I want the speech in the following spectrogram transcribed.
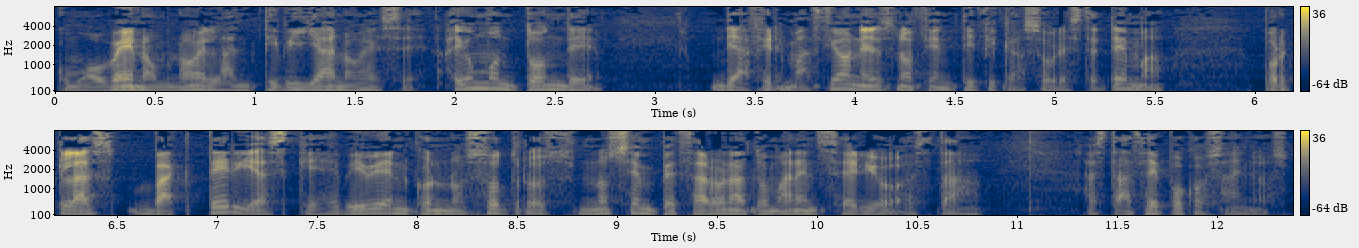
como Venom, ¿no? El antivillano ese. Hay un montón de, de afirmaciones no científicas sobre este tema, porque las bacterias que viven con nosotros no se empezaron a tomar en serio hasta, hasta hace pocos años.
